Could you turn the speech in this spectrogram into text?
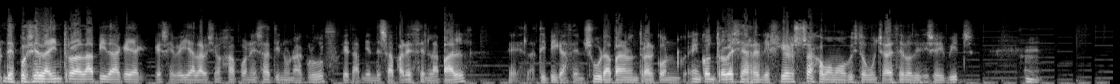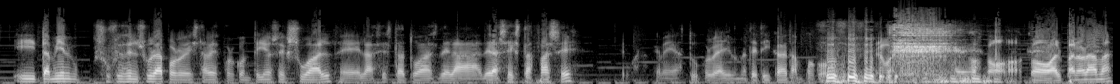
Después en la intro la lápida aquella que se veía en la versión japonesa tiene una cruz que también desaparece en la PAL, es la típica censura para no entrar con- en controversias religiosas como hemos visto muchas veces los 16 bits. Mm. Y también sufrió censura por esta vez por contenido sexual, eh, las estatuas de la, de la sexta fase. Que bueno, que me digas tú, porque hay una tetica, tampoco. pero bueno, cómo, cómo va el panorama.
